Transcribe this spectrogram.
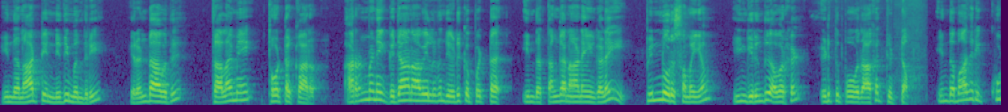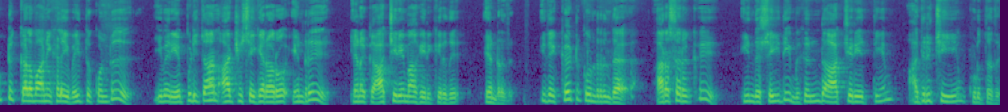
இந்த நாட்டின் நிதி மந்திரி. இரண்டாவது தலைமை தோட்டக்காரர். அரண்மனை கஜானாவிலிருந்து எடுக்கப்பட்ட இந்த தங்க நாணயங்களை பின்னொரு சமயம் இங்கிருந்து அவர்கள் எடுத்து போவதாக திட்டம். இந்த மாதிரி கூட்டுக்களவாணிகளை வைத்துக்கொண்டு இவர் எப்படித்தான் ஆட்சி செய்கிறாரோ என்று எனக்கு ஆச்சரியமாக இருக்கிறது என்றது. இதை கேட்டுக்கொண்டிருந்த அரசருக்கு இந்த செய்தி மிகுந்த ஆச்சரியத்தையும் அதிர்ச்சியையும் கொடுத்தது.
